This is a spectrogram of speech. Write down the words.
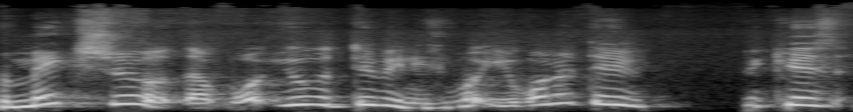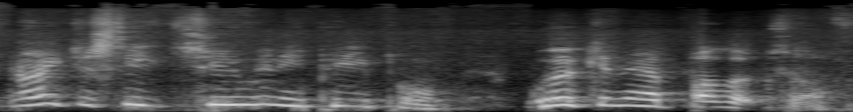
So make sure that what you're doing is what you want to do. Because I just see too many people working their bollocks off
